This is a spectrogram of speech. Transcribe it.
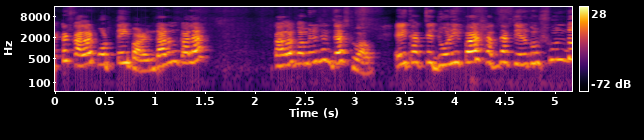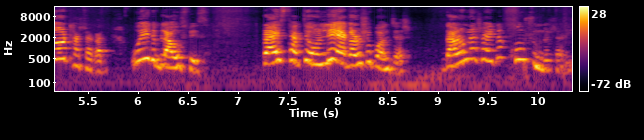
একটা কালার পরতেই পারেন। দারুণ colour colour combination just wow এই থাকছে জরি পাড় সাথে থাকছে এরকম সুন্দর ঠাসা কাজ উইথ ব্লাউজ পিস প্রাইস থাকছে অনলি এগারোশো পঞ্চাশ। দারুণ না শাড়িটা? খুব সুন্দর শাড়ি।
